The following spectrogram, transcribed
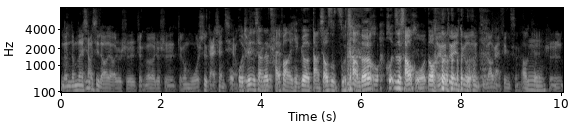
能能不能详细聊聊，就是整个就是整个模式改善前？我觉得你像在采访一个党小组组长的活日常活动。因为对这个问题比较感兴趣。OK，嗯是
